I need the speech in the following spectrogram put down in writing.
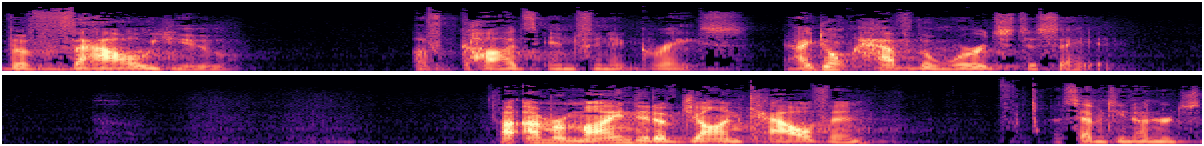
the value of God's infinite grace? I don't have the words to say it. I'm reminded of John Calvin, a 1700s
